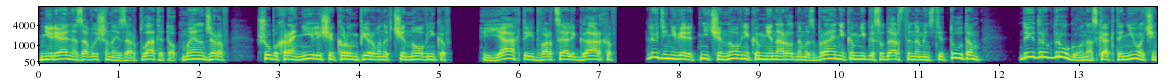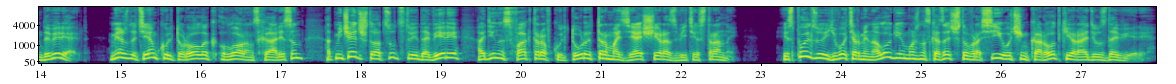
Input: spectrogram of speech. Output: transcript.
нереально завышенные зарплаты топ-менеджеров, шубохранилища коррумпированных чиновников, яхты и дворцы олигархов. Люди не верят ни чиновникам, ни народным избранникам, ни государственным институтам, да и друг другу у нас как-то не очень доверяют. Между тем, культуролог Лоренс Харрисон отмечает, что отсутствие доверия – один из факторов культуры, тормозящий развитие страны. Используя его терминологию, можно сказать, что в России очень короткий радиус доверия.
